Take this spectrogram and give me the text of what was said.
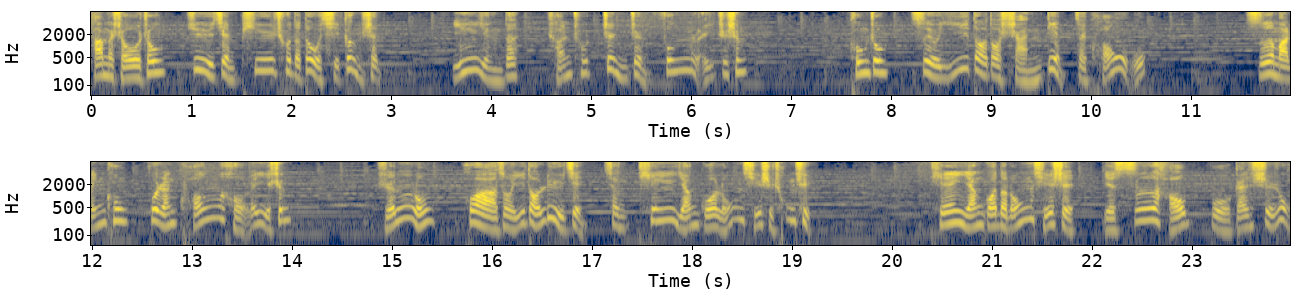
他们手中巨剑劈出的斗气更甚，隐隐的。传出阵阵风雷之声，空中似有一道道闪电在狂舞。司马凌空忽然狂吼了一声，人龙化作一道绿箭向天阳国龙骑士冲去。天阳国的龙骑士也丝毫不甘示弱，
